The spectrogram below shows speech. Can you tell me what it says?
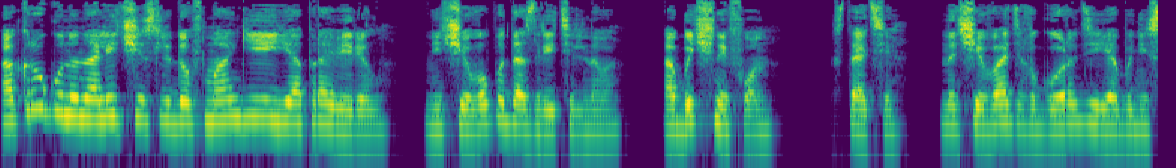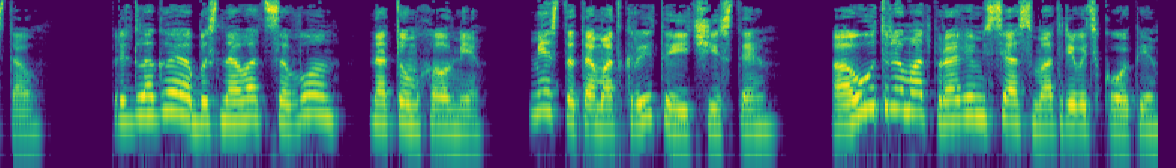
округу на наличие следов магии я проверил. Ничего подозрительного. Обычный фон. Кстати, ночевать в городе я бы не стал. Предлагаю обосноваться вон, на том холме. Место там открытое и чистое. А утром отправимся осматривать копи.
